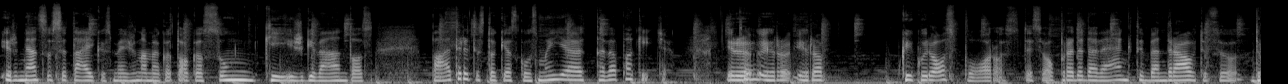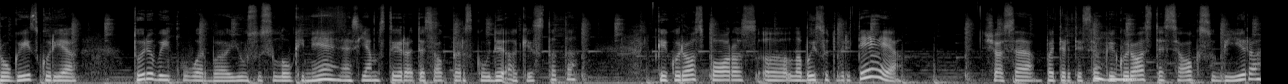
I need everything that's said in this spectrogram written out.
ir net susitaikius mes žinome, kad tokios sunkiai išgyventos patirtis, tokie skausmai, jie tave pakeičia. Ir, tai. ir yra kai kurios poros tiesiog pradeda vengti bendrauti su draugais, kurie turi vaikų arba jų susilaukinė, nes jiems tai yra tiesiog per skaudi akistata. Kai kurios poros uh, labai sutvirtėja šiuose patirtise, mhm. kai kurios tiesiog subyra.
